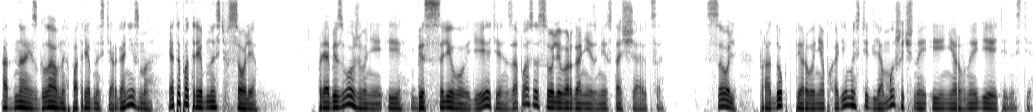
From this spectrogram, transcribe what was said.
Одна из главных потребностей организма – это потребность в соли. При обезвоживании и бессолевой диете запасы соли в организме истощаются. Соль – продукт первой необходимости для мышечной и нервной деятельности.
